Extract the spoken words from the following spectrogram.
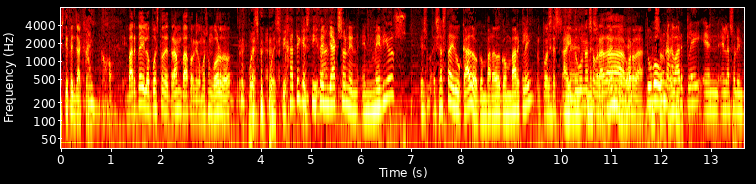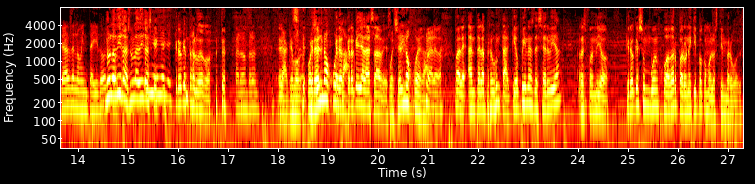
Stephen Jackson. Barkley lo he puesto de trampa porque como es un gordo, Pues, pues fíjate que Stephen Jackson en, en medios es, es hasta educado comparado con Barclay. pues Es- ahí me- tuvo una sobrada ¿eh? gorda. Tuvo una. Barclay en, en las Olimpiadas del 92. No lo digas, no la digas, Ay, que, ay, ay, que ay. creo que entra luego. Perdón, perdón. Ya, Eh, bo- pues creo- él no juega. Creo, creo que ya la sabes. Pues él no juega. Vale, vale. Vale, ante la pregunta, ¿qué opinas de Serbia? Respondió, creo que es un buen jugador para un equipo como los Timberwolves.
